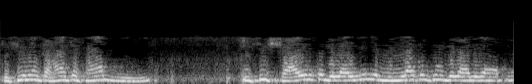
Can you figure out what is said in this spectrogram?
کسی نے کہا کہ صاحب، کسی شاعر کو بلائیے، یہ ملا کو کیوں بلا لیا آپ نے؟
